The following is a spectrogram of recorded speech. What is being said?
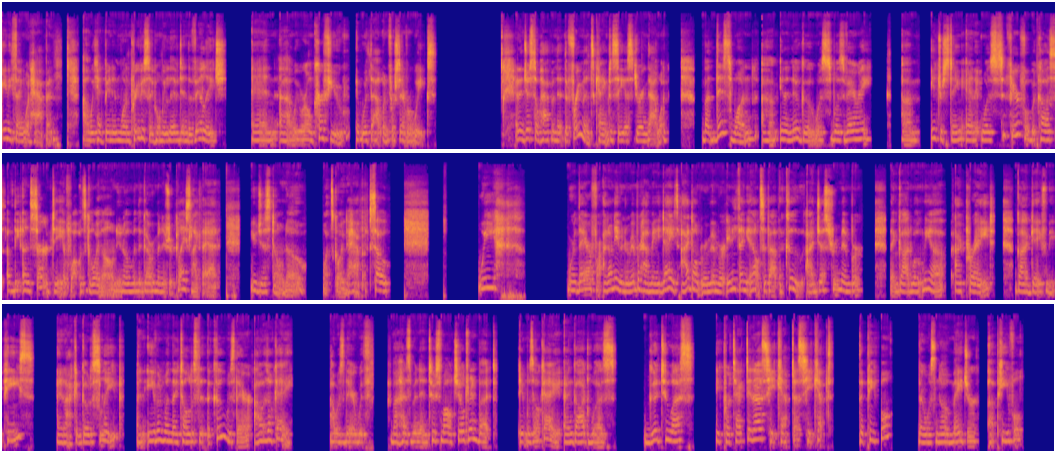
anything would happen. Uh, we had been in one previously when we lived in the village, and uh, we were on curfew with that one for several weeks. And it just so happened that the Freemans came to see us during that one. But this one um, in Enugu was was very um, interesting, and it was fearful because of the uncertainty of what was going on. You know, when the government is replaced like that, you just don't know what's going to happen. So we were there for, I don't even remember how many days. I don't remember anything else about the coup. I just remember that God woke me up. I prayed. God gave me peace and I could go to sleep. And even when they told us that the coup was there, I was okay. I was there with my husband and two small children, but it was okay. And God was good to us. He protected us. He kept us. He kept the people. There was no major upheaval.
